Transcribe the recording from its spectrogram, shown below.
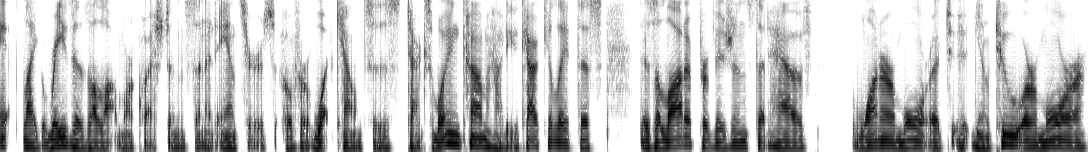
it, like raises a lot more questions than it answers over what counts as taxable income. How do you calculate this? There's a lot of provisions that have one or more, uh, two, you know, two or more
